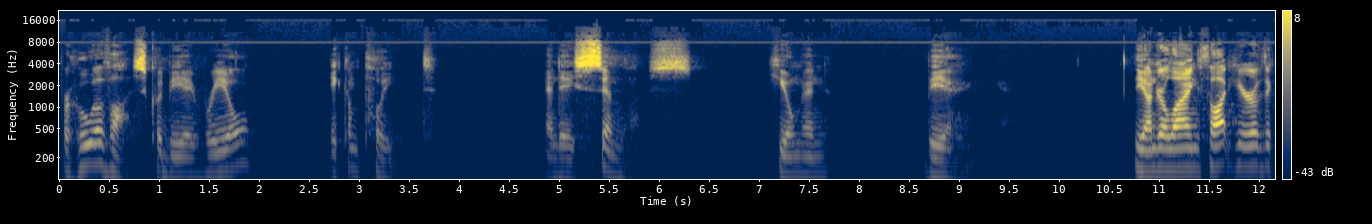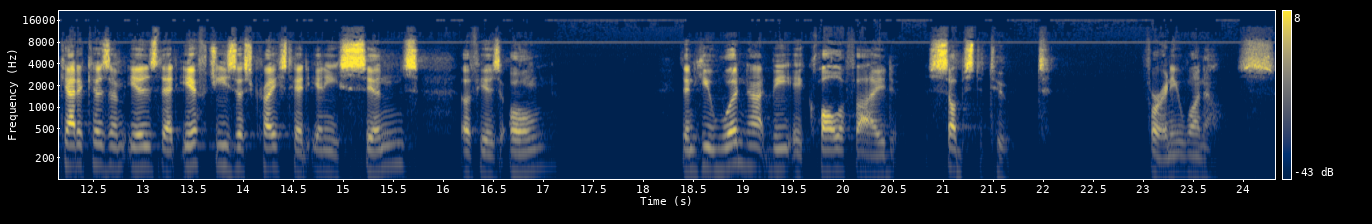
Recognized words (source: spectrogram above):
For who of us could be a real, a complete, and a sinless human being? The underlying thought here of the Catechism is that if Jesus Christ had any sins of his own, then he would not be a qualified substitute for anyone else.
